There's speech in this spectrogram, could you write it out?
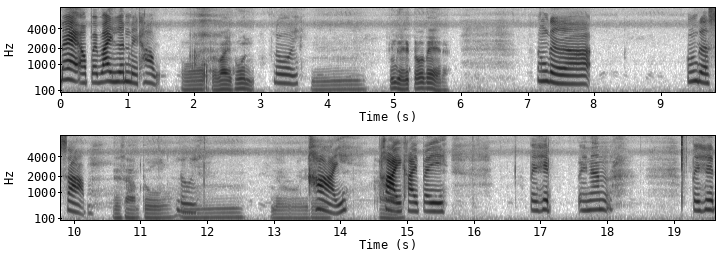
แม่เอาไปไว้เฮือนไม่เท่า โอ้เอาไปไว้พุ่นเลยอืมยังเหลือจักตัวเบ้น่ะต้องเดือต้องเดือสาม เหลือสามตัวโดย อืมโดยขาย ขายขายไป ไปเฮ็ดไปนั่น ไปเฮ็ด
